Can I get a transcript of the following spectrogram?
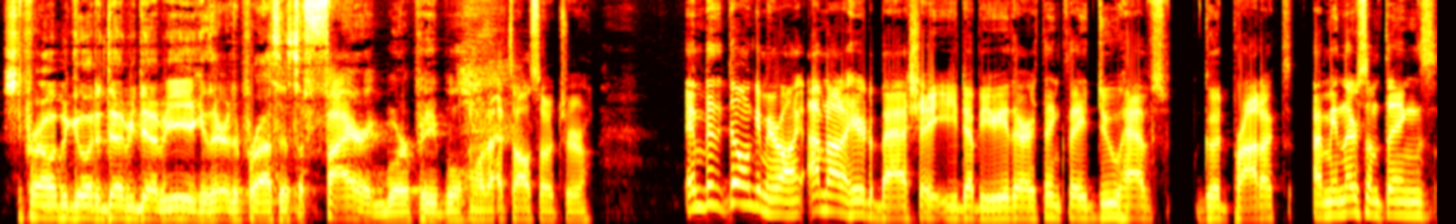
She probably go to WWE because they're in the process of firing more people. Well, that's also true. And but don't get me wrong, I'm not here to bash AEW either. I think they do have good product. I mean, there's some things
